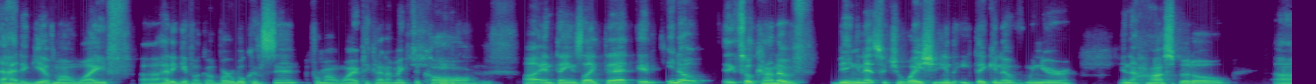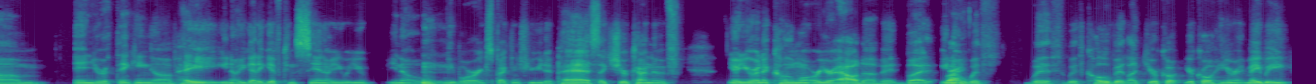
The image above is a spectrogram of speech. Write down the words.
I had to give my wife, uh, I had to give like a verbal consent for my wife to kind of make the call uh, and things like that. And, you know, and so kind of being in that situation, you know, you're thinking of when you're in the hospital um, and you're thinking of, hey, you know, you got to give consent or you, you, you know, mm-hmm. people are expecting for you to pass, like you're kind of, you know, you're in a coma or you're out of it. But, you right. know, with, with, with COVID, like you're, co- you're coherent. Maybe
